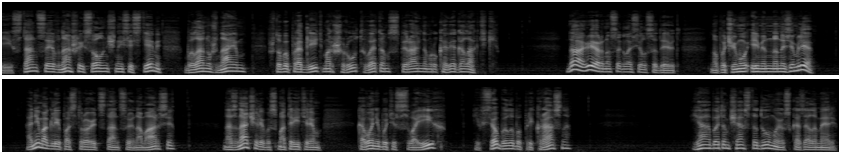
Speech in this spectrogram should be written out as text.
и станция в нашей солнечной системе была нужна им, чтобы продлить маршрут в этом спиральном рукаве галактики. Да, верно, согласился Дэвид. Но почему именно на Земле? Они могли построить станцию на Марсе, назначили бы смотрителем кого-нибудь из своих, и все было бы прекрасно. Я об этом часто думаю, сказала Мэри.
